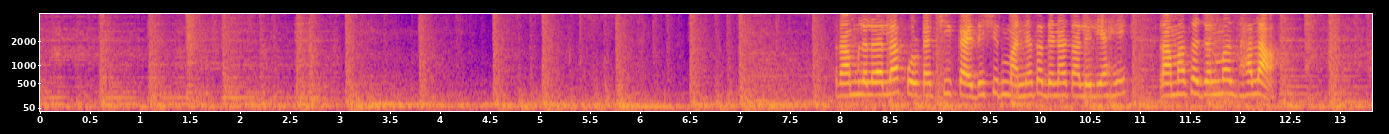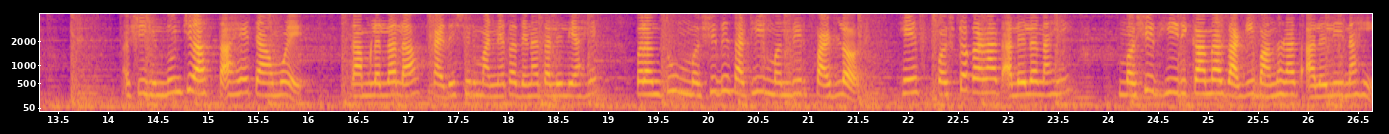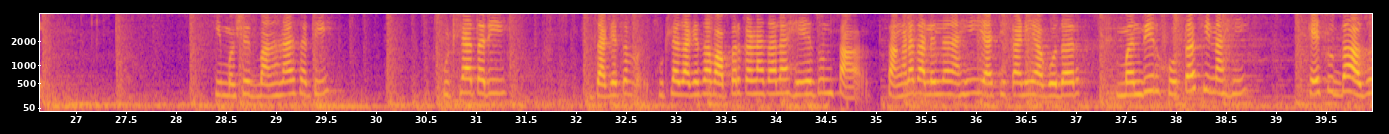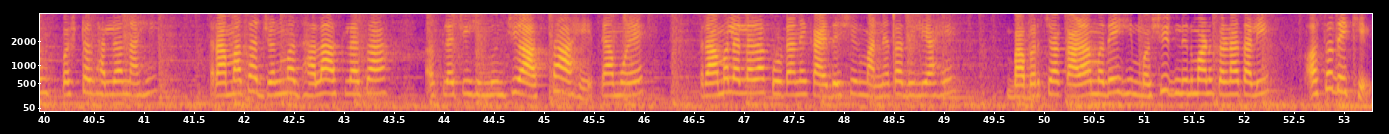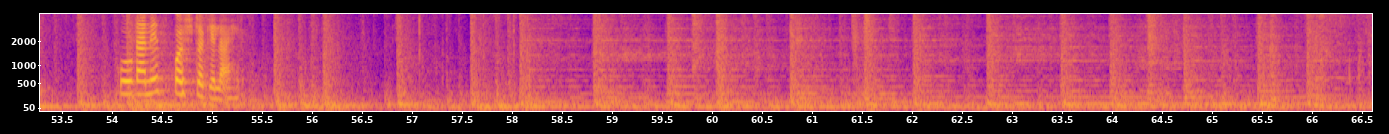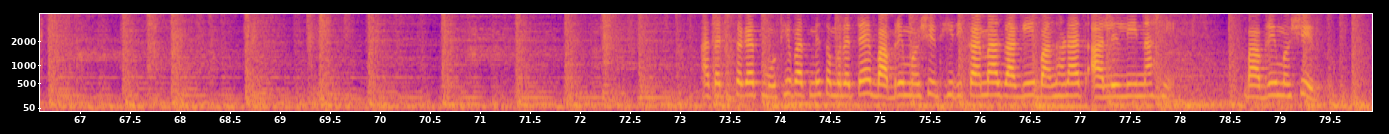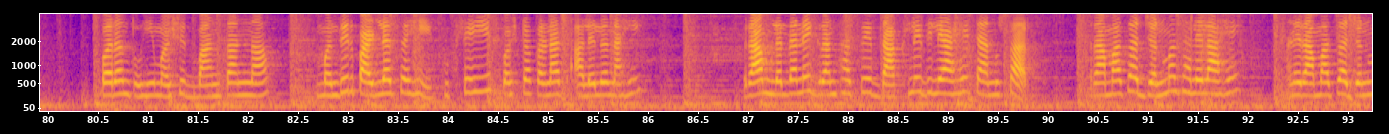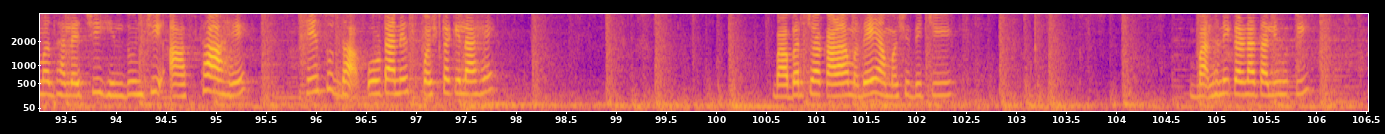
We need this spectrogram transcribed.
रामललाला कोर्टाची कायदेशीर मान्यता देण्यात आलेली आहे. रामाचा जन्म झाला अशी हिंदूंची आस्था आहे त्यामुळे रामलल्लाला कायदेशीर मान्यता देण्यात आलेली आहे. परंतु मशिदीसाठी मंदिर पाडलं हे स्पष्ट करण्यात आलेलं नाही. मशीद ही रिकाम्या जागी बांधण्यात आलेली नाही. ही मशीद बांधण्यासाठी कुठल्या तरी जागेचा कुठल्या जागेचा वापर करण्यात आला हे अजून सा सांगण्यात आलेलं नाही. या ठिकाणी अगोदर मंदिर होतं की नाही हे सुद्धा अजून स्पष्ट झालेलं नाही. रामाचा जन्म झाला असल्याचा असल्याची हिंदूंची आस्था आहे. त्यामुळे रामलल्लाला कोर्टाने कायदेशीर मान्यता दिली आहे. बाबरच्या काळामध्ये ही मशीद निर्माण करण्यात आली असं देखील कोर्टाने स्पष्ट केलं आहे. आताची सगळ्यात मोठी बातमी समोर येते. बाबरी मशीद ही रिकाम्या जागी बांधण्यात आलेली नाही. बाबरी मशीद. परंतु ही मशीद बांधताना मंदिर पाडल्याचंही कुठलेही स्पष्ट करण्यात आलेलं नाही. रामलल्लाने ग्रंथाचे दाखले दिले आहे त्यानुसार रामाचा जन्म झालेला आहे आणि रामाचा जन्म झाल्याची हिंदूंची आस्था आहे हे सुद्धा कोर्टाने स्पष्ट केलं आहे. बाबरच्या काळामध्ये या मशिदीची बांधणी करण्यात आली होती.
